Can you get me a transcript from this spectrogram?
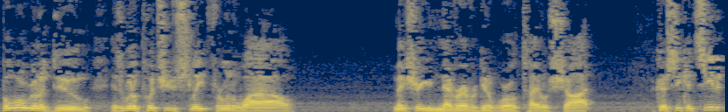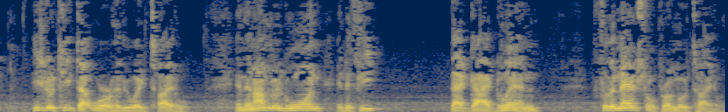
But what we're going to do is we're going to put you to sleep for a little while. Make sure you never ever get a world title shot. Because he conceded he's going to keep that world heavyweight title. And then I'm going to go on and defeat that guy Glenn for the national promo title.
